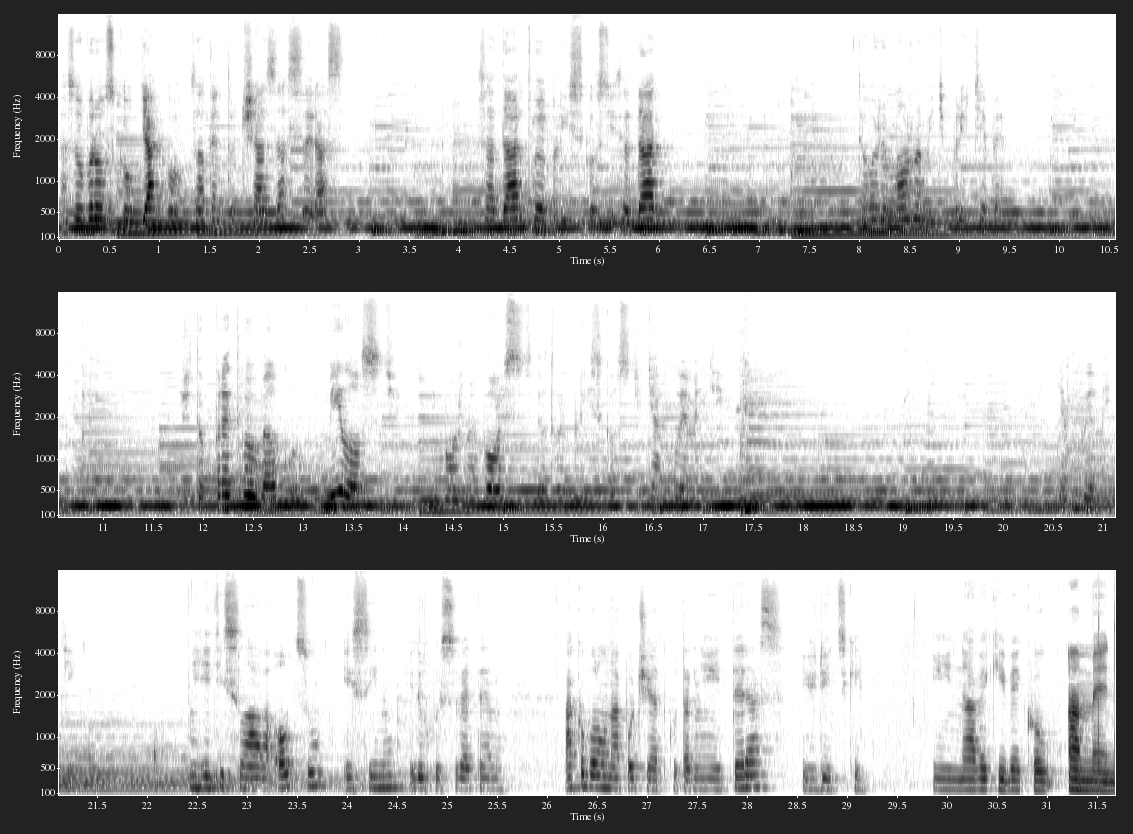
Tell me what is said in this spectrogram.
A s obrovskou vďakou za tento čas zase raz, za dar tvojej blízkosti, za dar toho, že môžeme byť pri tebe, pre Tvoju veľkú milosť my môžeme vojsť sláva Otcu i Synu i Duchu Svetému. Ako bolo na počiatku, tak nie je teraz i vždycky. I na veky vekov. Amen.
